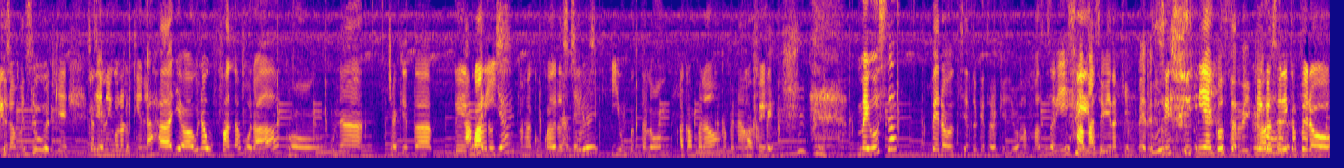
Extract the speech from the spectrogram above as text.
sinceramente, su- porque Casi ninguno lo tiene. ajá, llevaba una bufanda morada con una chaqueta de amarilla, cuadros. Ajá, con cuadros azules. y un pantalón Acampanado. acampanado Café. café. me gusta, pero siento que es algo que yo jamás usaría y Sí. jamás se viera aquí en Pérez. Sí, sí. Ni en Costa Rica. Ni en Costa Rica, pero,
